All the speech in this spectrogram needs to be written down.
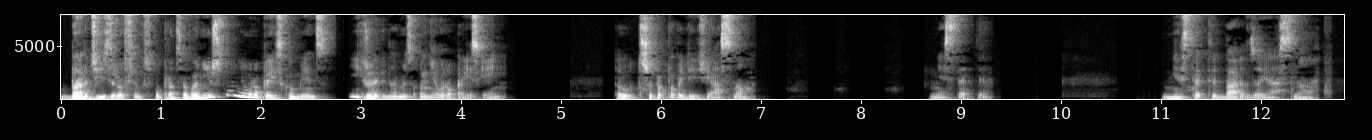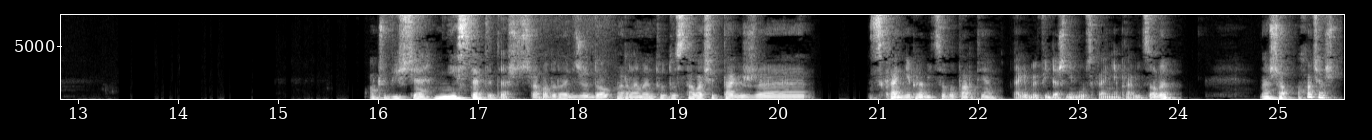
bardziej z Rosją współpracować niż z Unią Europejską, więc ich żegnamy z Unii Europejskiej. To trzeba powiedzieć jasno. Niestety. Niestety bardzo jasno. Oczywiście, niestety też trzeba dodać, że do parlamentu dostała się także skrajnie prawicowa partia, jakby Fidesz nie był skrajnie prawicowy. Nasza, chociaż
